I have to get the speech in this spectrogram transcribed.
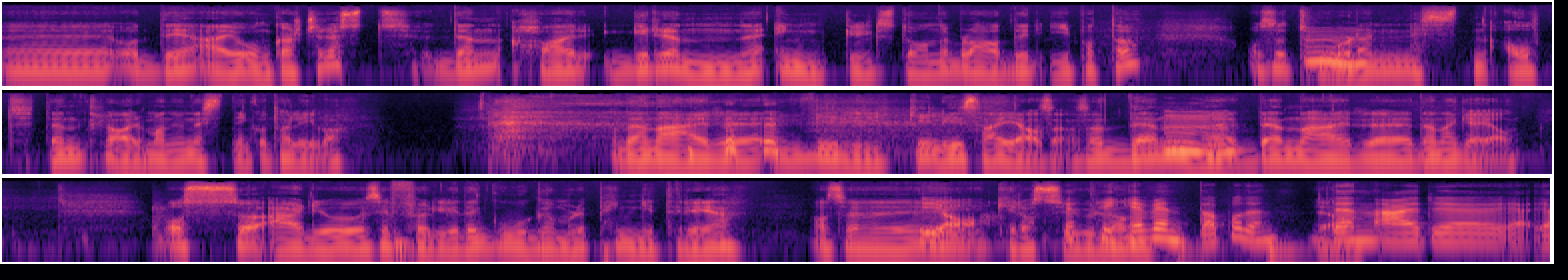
Eh, og det er jo ungkarstrøst. Den har grønne, enkeltstående blader i potta, og så tåler den nesten alt. Den klarer man jo nesten ikke å ta livet av. Og den er eh, virkelig seig, altså. Så den, mm. den er, eh, den er gøyal. Og så er det jo selvfølgelig det gode gamle pengetreet. Altså ja, Krasulaen. Jeg, tenk- jeg venta på den. Ja. Den er eh,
